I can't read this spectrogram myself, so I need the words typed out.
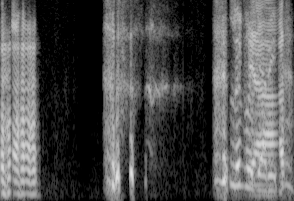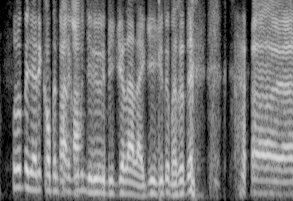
lu mau Ya. lu mau nyari komentar gue menjadi lebih gila lagi gitu maksudnya Eh,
